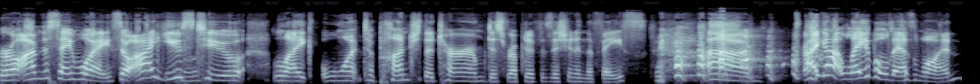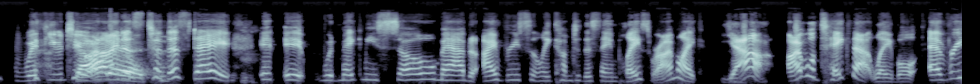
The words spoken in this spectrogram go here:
Girl, I'm the same way. So I used mm-hmm. to like want to punch the term disruptive physician in the face. um, I got labeled as one with you too. Got and I just to this day it it would make me so mad. But I've recently come to the same place where I'm like, yeah, I will take that label every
